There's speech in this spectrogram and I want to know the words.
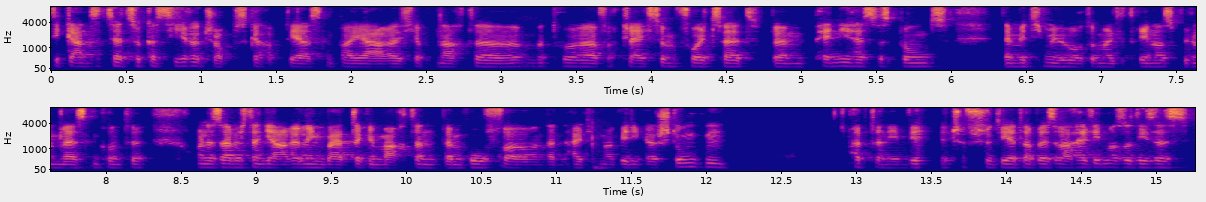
die ganze Zeit so Kassiererjobs gehabt, die ersten paar Jahre. Ich habe nach der Matura einfach gleich so in Vollzeit beim Penny heißt das bei uns, damit ich mir überhaupt mal die Trainerausbildung leisten konnte. Und das habe ich dann jahrelang weitergemacht, dann beim Hofer und dann halt immer weniger Stunden. Habe dann eben Wirtschaft studiert, aber es war halt immer so dieses,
